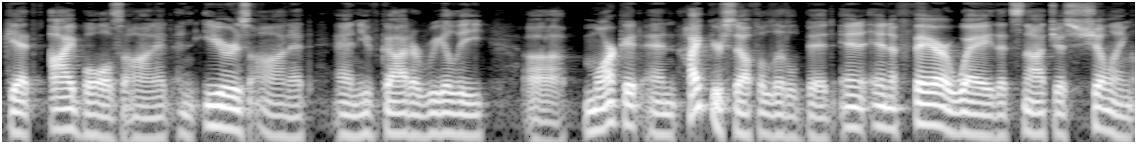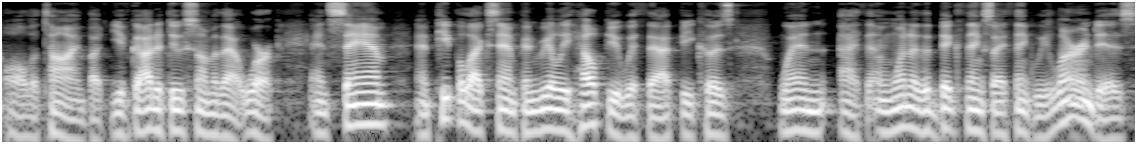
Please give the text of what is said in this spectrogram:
get eyeballs on it and ears on it, and you've got to really uh, market and hype yourself a little bit in, in a fair way that's not just shilling all the time. But you've got to do some of that work. And Sam and people like Sam can really help you with that because when th- and one of the big things I think we learned is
